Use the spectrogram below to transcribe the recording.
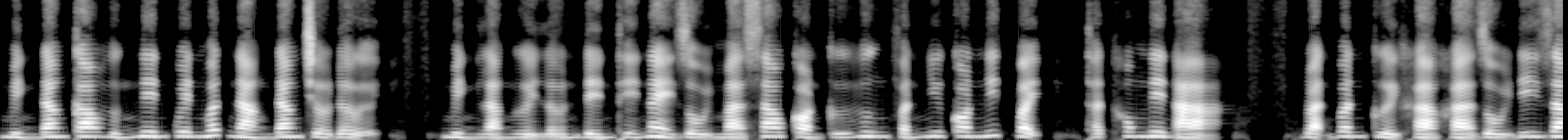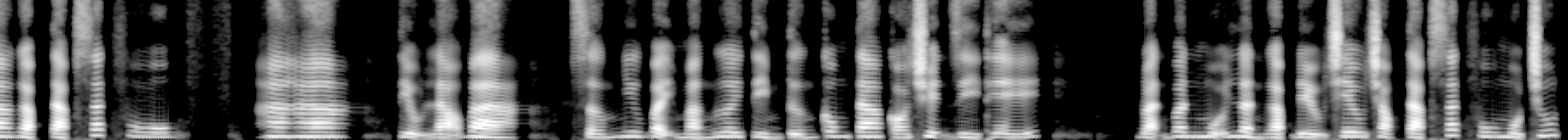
Mình đang cao hứng nên quên mất nàng đang chờ đợi. Mình là người lớn đến thế này rồi mà sao còn cứ hưng phấn như con nít vậy, thật không nên à. Đoạn Vân cười khà khà rồi đi ra gặp tạp sắt phu. Ha ha, tiểu lão bà, sớm như vậy mà ngươi tìm tướng công ta có chuyện gì thế? Đoạn Vân mỗi lần gặp đều trêu chọc tạp sắt phu một chút.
